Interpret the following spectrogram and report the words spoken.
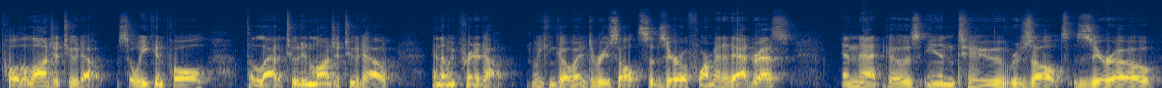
pull the longitude out. So we can pull the latitude and longitude out, and then we print it out. We can go into results sub-zero formatted address, and that goes into results zero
